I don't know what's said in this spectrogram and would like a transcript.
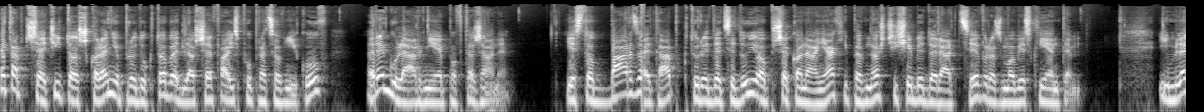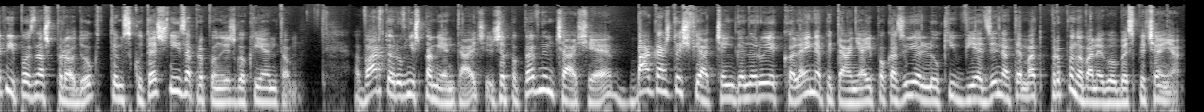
Etap trzeci to szkolenie produktowe dla szefa i współpracowników, regularnie powtarzane. Jest to bardzo etap, który decyduje o przekonaniach i pewności siebie doradcy w rozmowie z klientem. Im lepiej poznasz produkt, tym skuteczniej zaproponujesz go klientom. Warto również pamiętać, że po pewnym czasie bagaż doświadczeń generuje kolejne pytania i pokazuje luki wiedzy na temat proponowanego ubezpieczenia.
